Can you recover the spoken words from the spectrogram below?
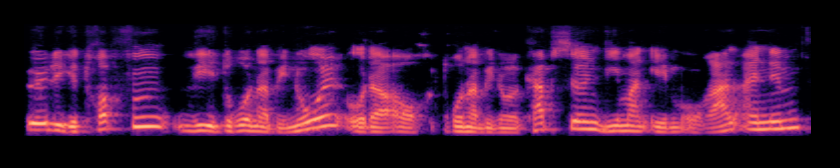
ölige Tropfen wie Dronabinol oder auch Dronabinol-Kapseln, die man eben oral einnimmt.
